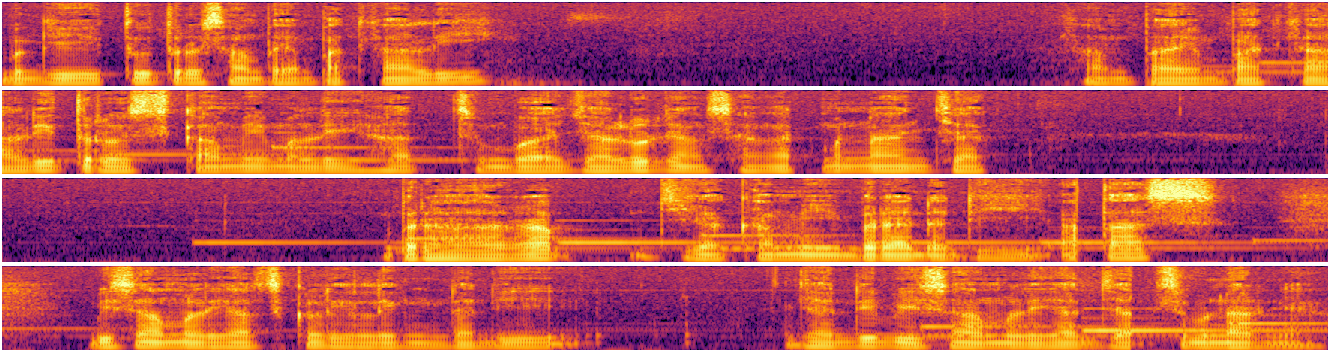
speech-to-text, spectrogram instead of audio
Begitu terus sampai empat kali. Sampai empat kali terus kami melihat sebuah jalur yang sangat menanjak. Berharap jika kami berada di atas bisa melihat sekeliling jadi jadi bisa melihat sebenarnya.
